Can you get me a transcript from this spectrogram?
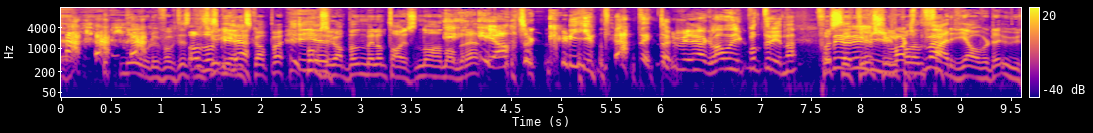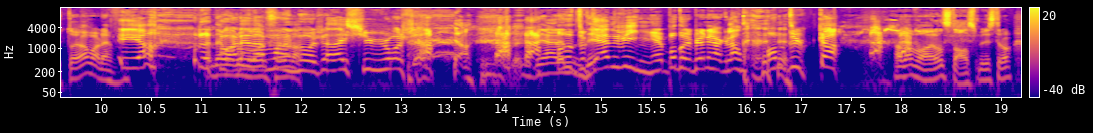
det gjorde du faktisk. Du skulle gjenskape boksekampen mellom Tyson og han andre. Ja, så klinte jeg til Torbjørn Jagland, han gikk på trynet. For sikkerhets skyld på den ferja over til Utøya, var det. Ja, det, Det var var det. Det er mange år siden. Det er 20 år siden. Ja, det er Og en, så tok jeg en vinge på Torbjørn Jagland. Han dukka! ja, da var han statsminister òg.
